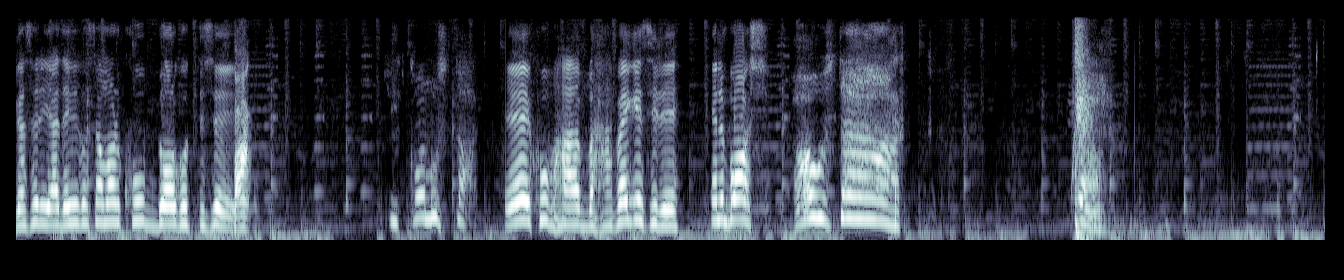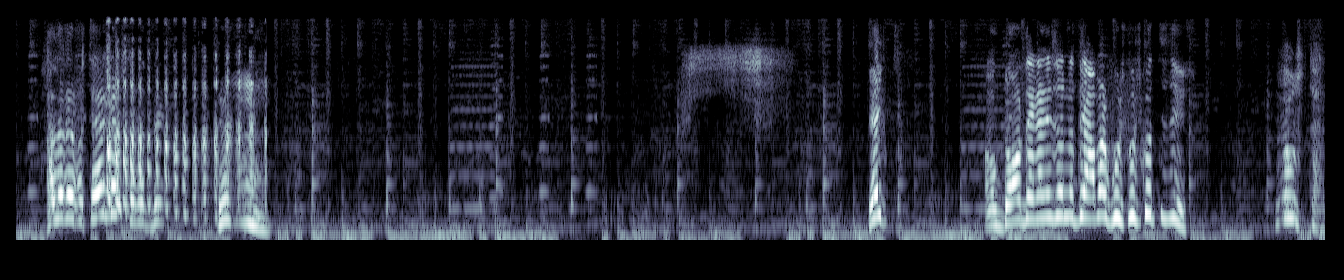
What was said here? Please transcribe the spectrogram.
গাছের ইয়া দেখে করছে আমার খুব ডর করতেছে। কি কোন উস্তাদ এ খুব হাঁপাই গেছি রে। এনে বস। উস্তাদ ভালো করে? এই আমাকে ডর দেখানোর জন্য তুই আবার ফুসফুস করতেছিস? উস্তাদ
